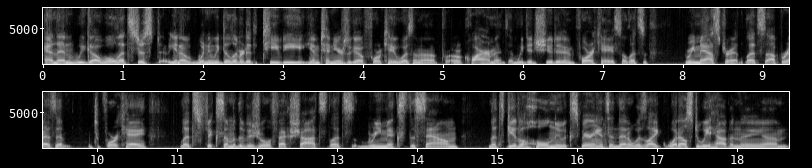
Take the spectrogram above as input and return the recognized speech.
And then we go, well, let's just you know when we delivered it to TV, you know, ten years ago, 4K wasn't a requirement, and we did shoot it in 4K. So let's remaster it. Let's upres it to 4K. Let's fix some of the visual effects shots. Let's remix the sound. Let's give a whole new experience. And then it was like what else do we have in the um,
